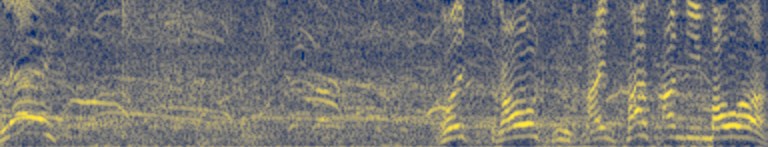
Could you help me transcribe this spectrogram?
Licht. Rollt draußen ein Fass an die Mauer.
